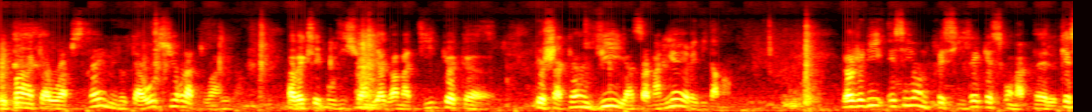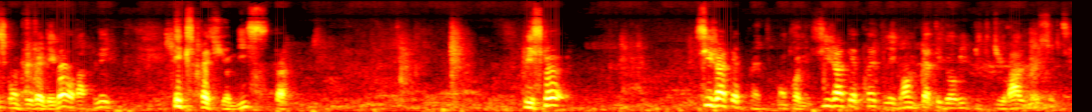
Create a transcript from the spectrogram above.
Et pas un chaos abstrait, mais le chaos sur la toile, avec ses positions diagrammatiques que, que chacun vit à sa manière, évidemment. Alors je dis, essayons de préciser qu'est-ce qu'on appelle, qu'est-ce qu'on pourrait dès lors appeler expressionniste, puisque Si j'interprète, comprenez, si j'interprète les grandes catégories picturales de ce type,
